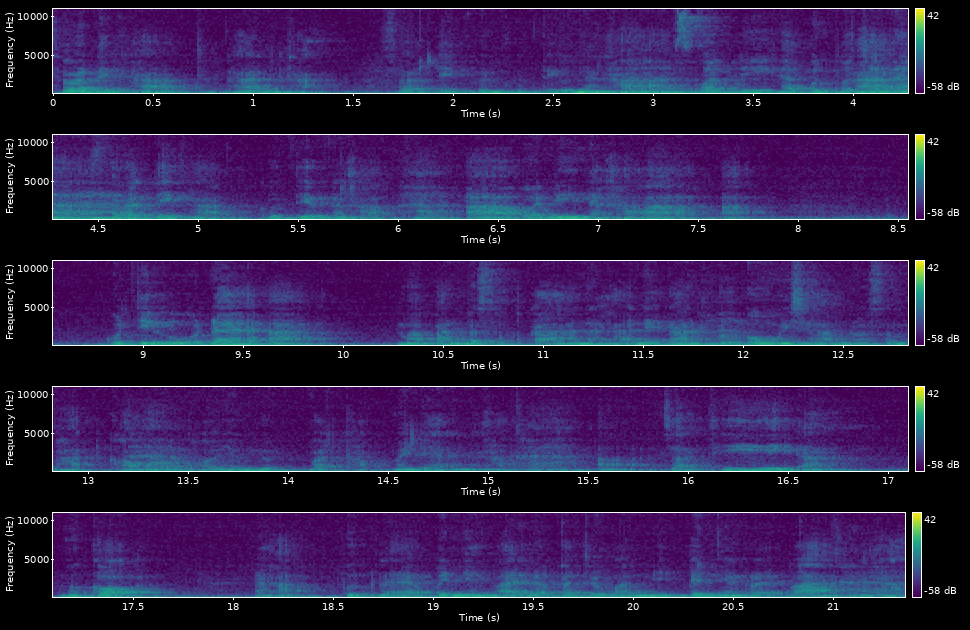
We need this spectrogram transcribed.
สวัสดีค่ะ ทุกท่านค่ะ สวัสดีคุณครูติ๋วนะคะ ค่ะสวัสดีค่ะคุณพจนา ค่ะสวัสดีค่ะครูติ๋วนะคะค่ะอ่าวันนี้นะคะอ่าครูติ๋วได้อ่ามาปันประสบการณ์นะคะ ในการฝึกองค์วิชามโนสัมผัสของหลวงพ่อยงยุทธวัดขับไม่แดงนะคะค่ะ อ่าจากที่อ่าเมื่อก่อนนะคะฝึกแล้วเป็นอย่างไรแล้วปัจจุบันนี้เป็นอย่างไรบ้างนะคะ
